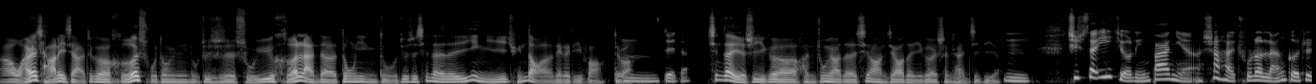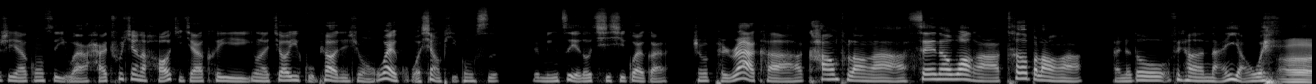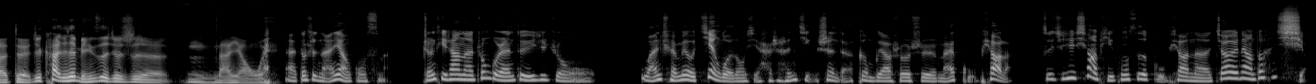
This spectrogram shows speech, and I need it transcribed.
啊，我还是查了一下，这个河属东印度就是属于荷兰的东印度，就是现在的印尼群岛的那个地方，对吧？嗯，对的。现在也是一个很重要的橡胶的一个生产基地。嗯，其实，在一九零八年啊，上海除了兰格智这家公司以外，还出现了好几家可以用来交易股票的这种外国橡皮公司，这名字也都奇奇怪怪，什么 Perak 啊、Complon 啊、s e n a One 啊、Turblon 啊。反正都非常的南洋味，呃，对，就看这些名字就是嗯南洋味，啊，都是南洋公司嘛。整体上呢，中国人对于这种完全没有见过的东西还是很谨慎的，更不要说是买股票了。所以这些橡皮公司的股票呢，交易量都很小。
